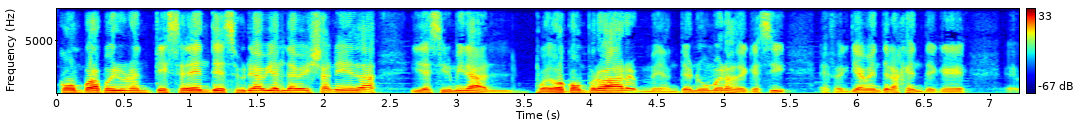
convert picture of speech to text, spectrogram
como para poner un antecedente de seguridad vial de Avellaneda y decir, mira, puedo comprobar mediante números de que sí, efectivamente la gente que eh,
